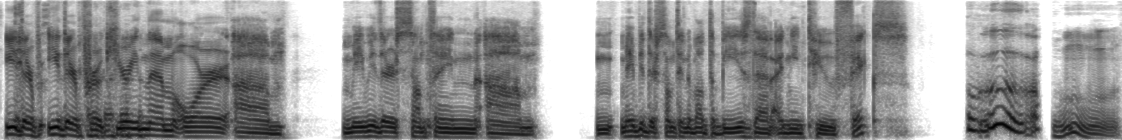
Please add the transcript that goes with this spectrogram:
either either procuring them or um, maybe there's something um, maybe there's something about the bees that I need to fix. Ooh, Ooh,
